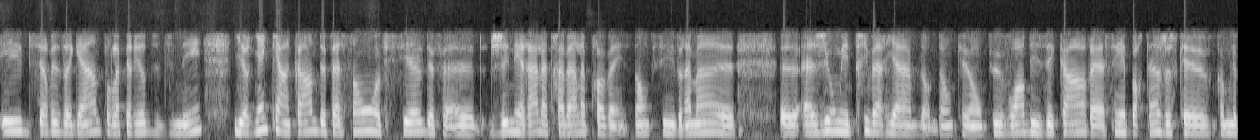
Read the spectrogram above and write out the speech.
et du service de garde pour la période du dîner, il n'y a rien qui encadre de façon officielle, de fa- générale à travers la province. Donc, c'est vraiment à géométrie variable. Donc, on peut voir des écarts assez importants jusqu'à, comme le,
